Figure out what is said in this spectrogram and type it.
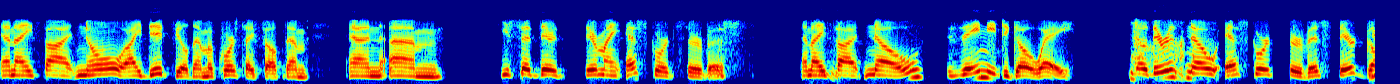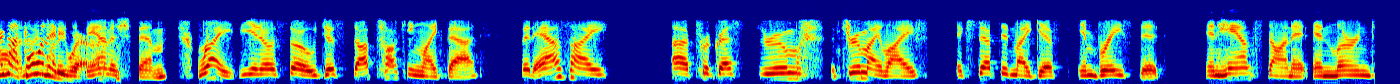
And I thought, no, I did feel them. Of course, I felt them. And um, he said, "They're they're my escort service." And I thought, no, they need to go away. No, there is no escort service. They're gone. You're not going wanted anywhere. To banish them. Right. You know, so just stop talking like that. But as I uh, progressed through through my life, accepted my gift, embraced it, enhanced on it, and learned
